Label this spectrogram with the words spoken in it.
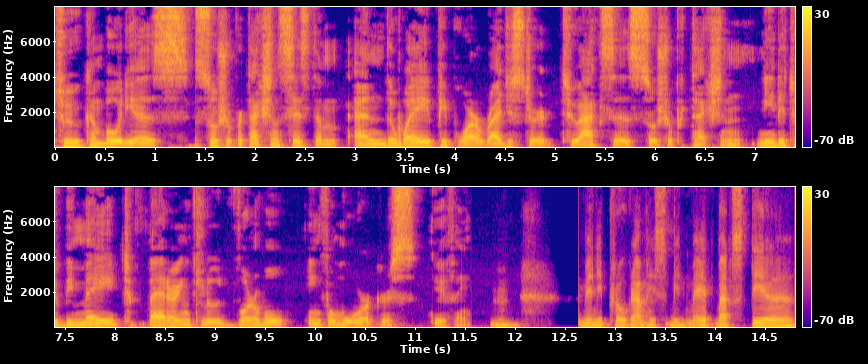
to Cambodia's social protection system and the way people are registered to access social protection needed to be made to better include vulnerable informal workers, do you think? Mm. Many programs has been made, but still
